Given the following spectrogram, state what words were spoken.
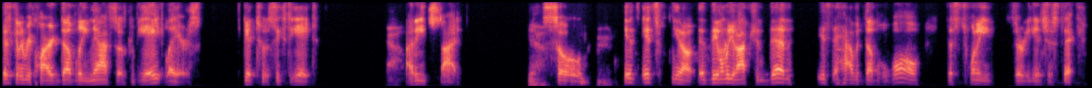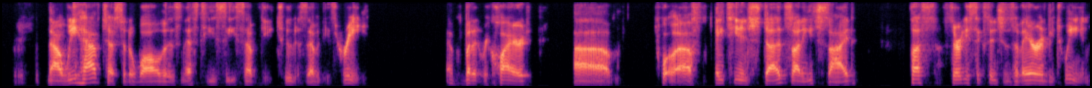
it's going to require doubling that. So it could be eight layers to get to a 68 yeah. on each side. Yeah. So it, it's, you know, the only option then is to have a double wall that's 20, 30 inches thick. Now, we have tested a wall that is an STC 72 to 73, but it required um, uh, 18 inch studs on each side, plus 36 inches of air in between,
